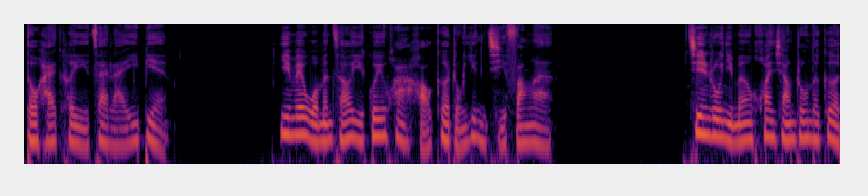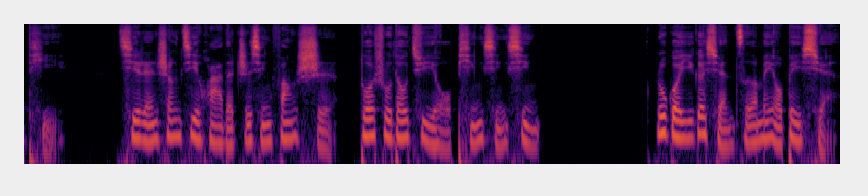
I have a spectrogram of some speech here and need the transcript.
都还可以再来一遍，因为我们早已规划好各种应急方案。进入你们幻象中的个体，其人生计划的执行方式，多数都具有平行性。如果一个选择没有被选，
